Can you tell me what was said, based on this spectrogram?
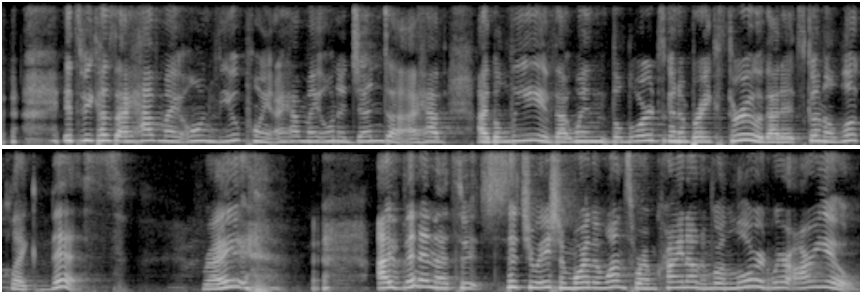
it's because I have my own viewpoint. I have my own agenda. I have I believe that when the Lord's going to break through that it's going to look like this. Right? I've been in that situation more than once where I'm crying out and I'm going, "Lord, where are you?"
